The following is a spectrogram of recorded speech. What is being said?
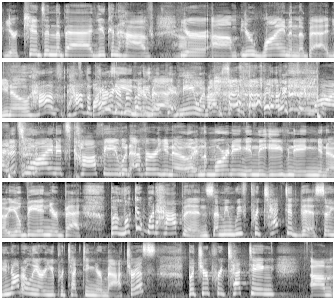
your kids in the bed, you can have Yeah. your um, your wine in the bed, you know, have have a Why party does everybody look at me when I say, say wine? It's wine, it's coffee, whatever, you know, in the morning, in the evening, you know, you'll be in your bed. But look at what happens. I mean, we've protected this. So you not only are you protecting your mattress, but you're protecting um,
